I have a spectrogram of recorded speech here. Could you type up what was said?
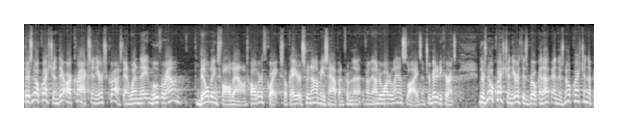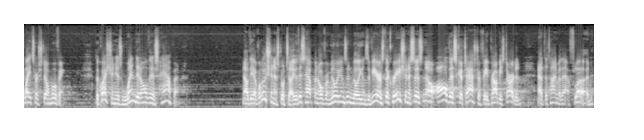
There's no question. There are cracks in the earth's crust. And when they move around, buildings fall down. It's called earthquakes, okay? Or tsunamis happen from the, from the underwater landslides and turbidity currents. There's no question the earth is broken up, and there's no question the plates are still moving. The question is, when did all this happen? Now, the evolutionist will tell you this happened over millions and millions of years. The creationist says, no, all this catastrophe probably started at the time of that flood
